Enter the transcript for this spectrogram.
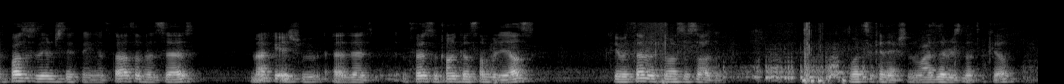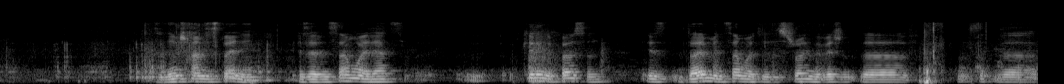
the Pasuk is an interesting thing. It starts off and says, uh, that a person can't kill somebody else. What's the connection? Why is there reason not to kill? So the Chaim is explaining is that in some way that's killing a person is daim in some way to destroying the vision, the, the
